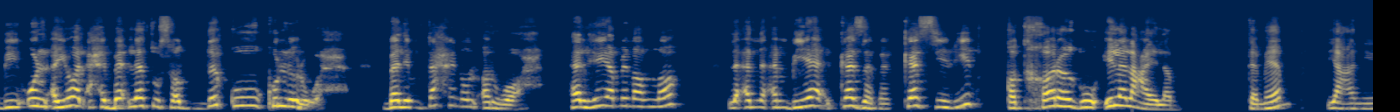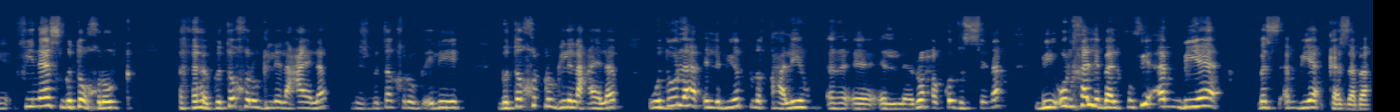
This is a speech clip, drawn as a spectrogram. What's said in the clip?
بيقول أيها الأحباء لا تصدقوا كل روح بل امتحنوا الأرواح هل هي من الله؟ لأن أنبياء كذبة كثيرين قد خرجوا إلى العالم تمام؟ يعني في ناس بتخرج بتخرج للعالم مش بتخرج إليه بتخرج للعالم ودول اللي بيطلق عليهم الروح القدس هنا بيقول خلي بالكم في أنبياء بس أنبياء كذبة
